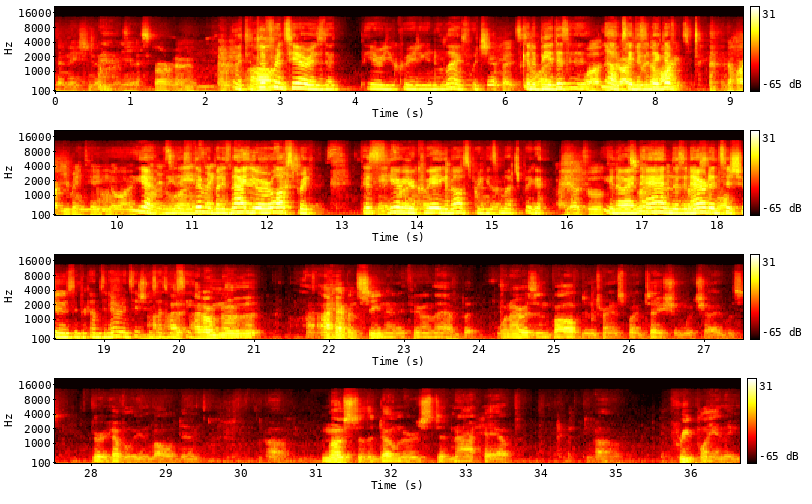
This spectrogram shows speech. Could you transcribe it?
the donation of a sperm. but the Uh, difference here is that here you're creating a new life, which Yeah, it's gonna be a what? dis, Well, you no, I'm saying argue there's a with big the heart. difference. The heart, you're maintaining a life. Yeah, or- I It's mean, it's it's different, like but it's not your offspring. This, Okay, here you're creating an offspring, it's much bigger, I know it's a little you know, and, different, and but there's first inheritance issues, it becomes inheritance issues as we I, see. I don't know that, I I haven't seen anything on that, but when I was involved in transplantation, which I was very heavily involved in, uh, most of the donors did not have, uh, pre-planning.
